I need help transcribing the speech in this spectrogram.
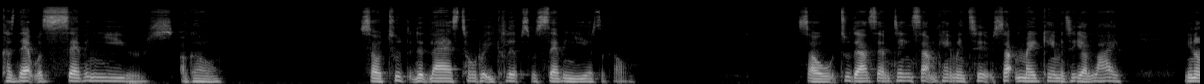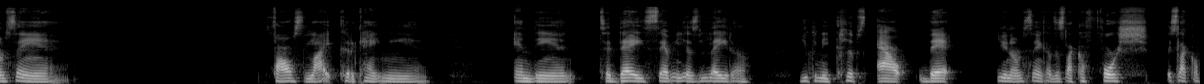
because that was seven years ago so two, the last total eclipse was seven years ago So 2017, something came into something may came into your life. You know what I'm saying? False light could have came in. And then today, seven years later, you can eclipse out that, you know what I'm saying? Because it's like a force, it's like a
